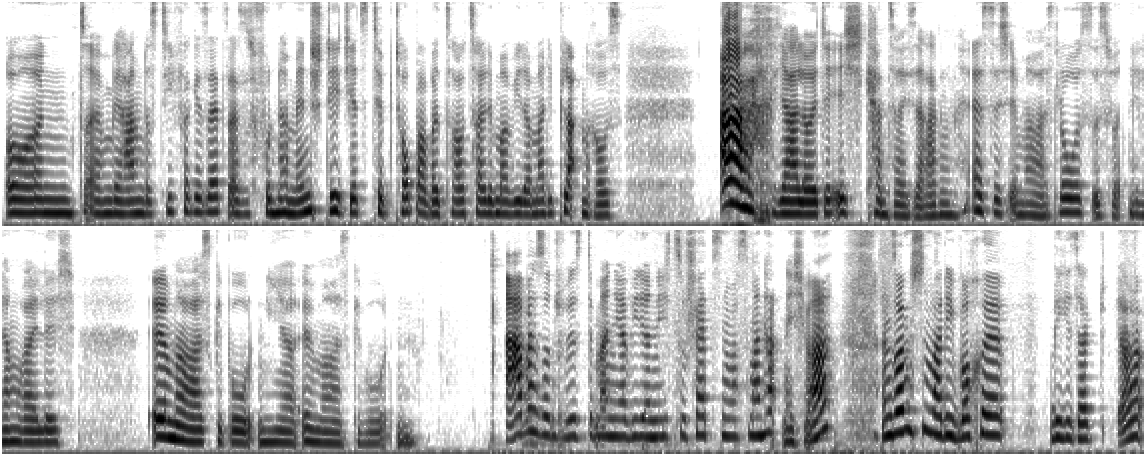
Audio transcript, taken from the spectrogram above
Und ähm, wir haben das tiefer gesetzt. Also das Fundament steht jetzt tipptopp, aber jetzt haut halt immer wieder mal die Platten raus. Ach ja, Leute, ich kann es euch sagen. Es ist immer was los, es wird nie langweilig. Immer was geboten hier, immer was geboten. Aber sonst wüsste man ja wieder nicht zu schätzen, was man hat, nicht wahr? Ansonsten war die Woche, wie gesagt, ja,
